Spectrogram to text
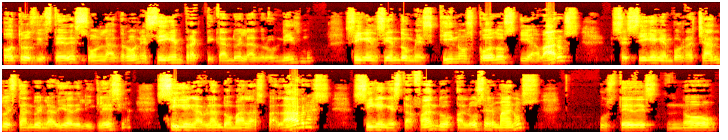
otros de ustedes son ladrones, siguen practicando el ladronismo, siguen siendo mezquinos, codos y avaros, se siguen emborrachando estando en la vida de la iglesia, siguen hablando malas palabras, siguen estafando a los hermanos, ustedes no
